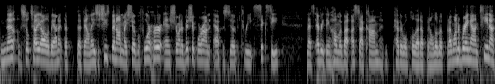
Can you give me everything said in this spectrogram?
No, she'll tell you all about it, the, the felonies. She's been on my show before. Her and Sherronna Bishop were on episode 360 that's everythinghomeaboutus.com. Heather will pull that up in a little bit. But I want to bring on Tina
